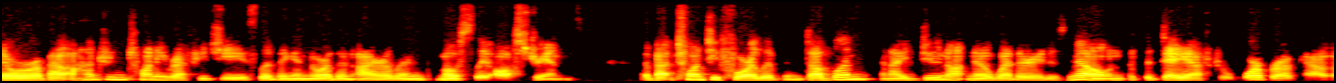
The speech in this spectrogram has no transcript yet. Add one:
There were about 120 refugees living in Northern Ireland, mostly Austrians. About 24 lived in Dublin, and I do not know whether it is known, but the day after war broke out,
